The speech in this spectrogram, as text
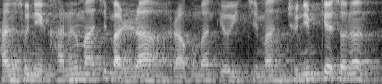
단순히 가늠하지 말라라고만 되어 있지만 주님께서는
